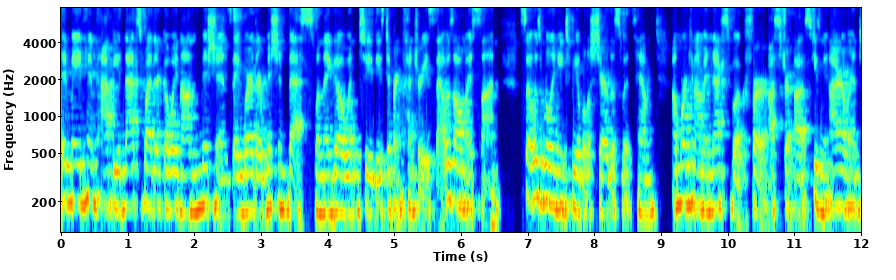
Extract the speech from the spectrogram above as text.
it made him happy. And that's why they're going on missions. They wear their mission vests when they go into these different countries. That was all my son. So it was really neat to be able to share this with him. I'm working on my next book for, Austra- uh, excuse me, Ireland.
